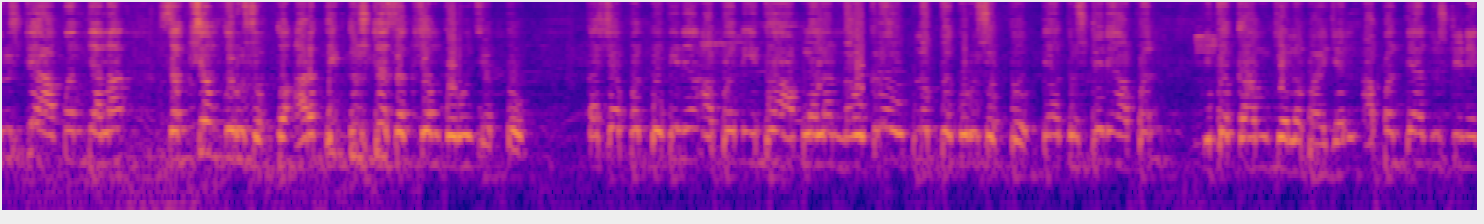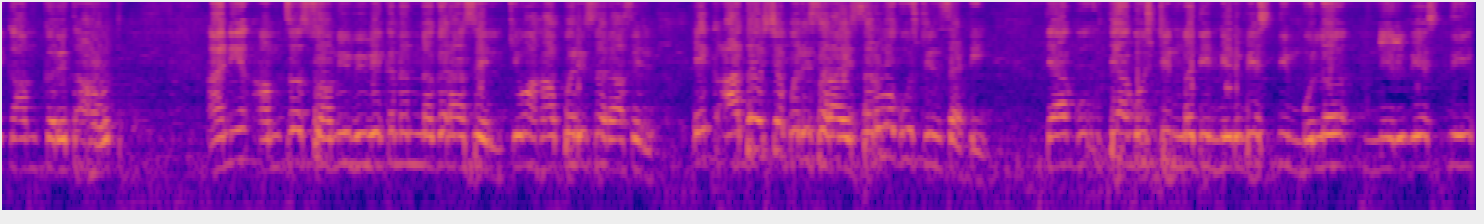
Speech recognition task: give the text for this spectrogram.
दृष्ट्या आपण त्याला सक्षम करू शकतो आर्थिक दृष्ट्या सक्षम करू शकतो? कशा पद्धतीने आपण इथं आपल्याला नोकऱ्या उपलब्ध करू शकतो त्या दृष्टीने आपण इथं काम केलं पाहिजे. आपण त्या दृष्टीने काम करीत आहोत. आणि आमचं स्वामी विवेकानंद नगर असेल किंवा हा परिसर असेल एक आदर्श परिसर आहे सर्व गोष्टींसाठी. त्या त्या गोष्टींमध्ये निर्व्यसनी मुलं निर्व्यसनी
